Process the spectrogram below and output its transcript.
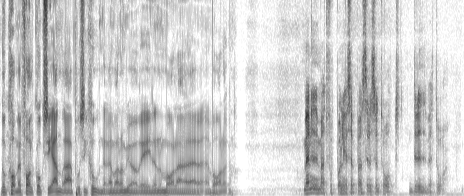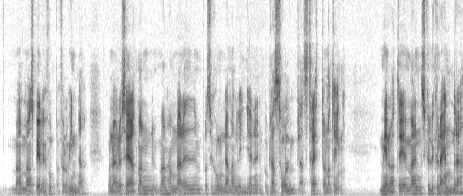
Då kommer folk också i andra positioner än vad de gör i den normala vardagen. Men i och med att fotboll är så pass resultatdrivet då. Man, man spelar ju fotboll för att vinna. Och när du säger att man, man hamnar i en position där man ligger på plats 12, plats 13 någonting. Menar du att det, man skulle kunna ändra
